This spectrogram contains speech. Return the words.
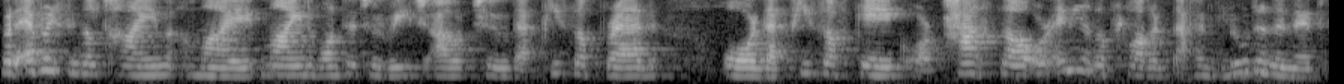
But every single time my mind wanted to reach out to that piece of bread or that piece of cake or pasta or any other product that had gluten in it,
